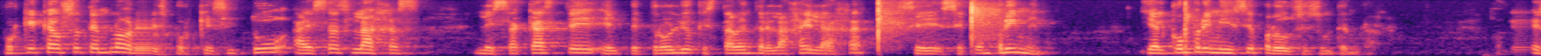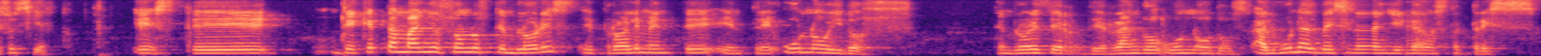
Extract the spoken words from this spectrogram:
¿por qué causa temblores? Porque si tú a esas lajas le sacaste el petróleo que estaba entre laja y laja, se, se comprimen. Y al comprimirse produces un temblor. Eso es cierto. Este, ¿De qué tamaño son los temblores? Eh, probablemente entre 1 y 2. Temblores de, de rango 1 o 2. Algunas veces han llegado hasta 3.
